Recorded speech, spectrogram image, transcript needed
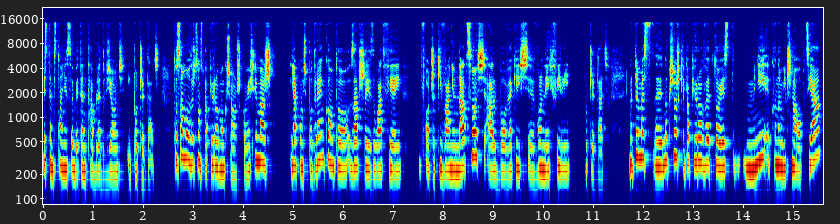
jestem w stanie sobie ten tablet wziąć i poczytać. To samo zresztą z papierową książką. Jeśli masz jakąś pod ręką, to zawsze jest łatwiej w oczekiwaniu na coś albo w jakiejś wolnej chwili poczytać. Natomiast y, no, książki papierowe to jest mniej ekonomiczna opcja,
